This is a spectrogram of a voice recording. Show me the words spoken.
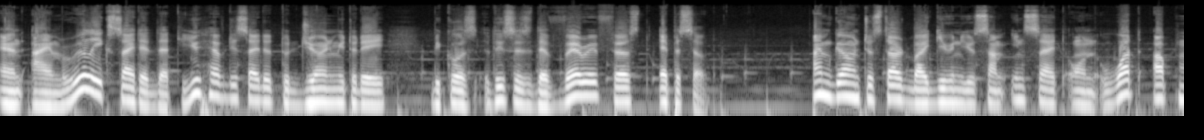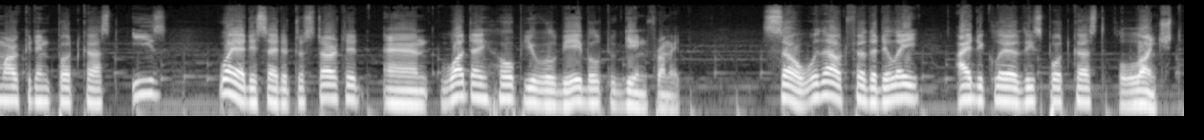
and I'm really excited that you have decided to join me today because this is the very first episode. I'm going to start by giving you some insight on what App Marketing Podcast is, why I decided to start it, and what I hope you will be able to gain from it. So, without further delay, I declare this podcast launched.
